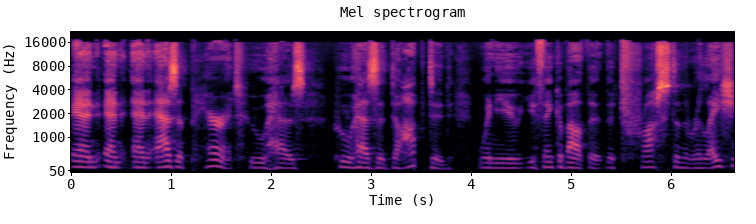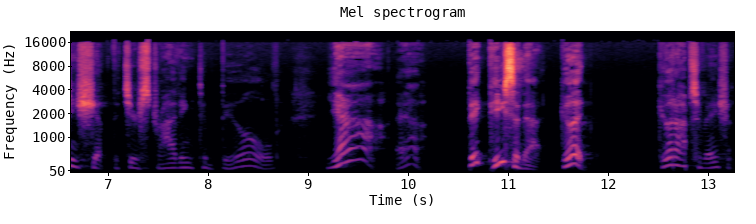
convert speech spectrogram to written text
And, and, and as a parent who has, who has adopted, when you, you think about the, the trust and the relationship that you're striving to build, yeah, yeah. Big piece of that. Good. Good observation.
